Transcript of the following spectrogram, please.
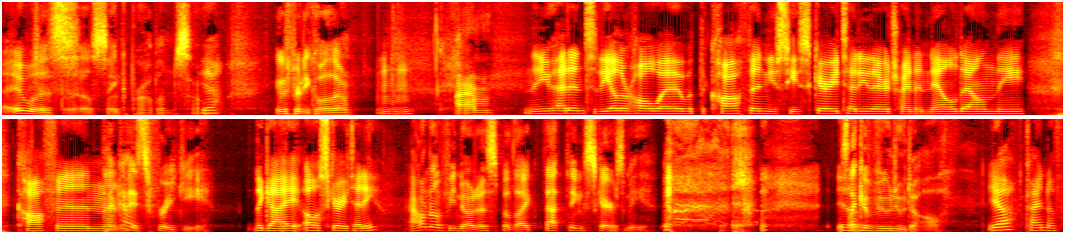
it was Just little sync problems. So. yeah. It was pretty cool though. Mm-hmm. Um And then you head into the other hallway with the coffin. You see Scary Teddy there trying to nail down the coffin. that and guy's freaky. the guy, oh, Scary Teddy. I don't know if you noticed, but like that thing scares me. It's like a voodoo doll. Yeah, kind of.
